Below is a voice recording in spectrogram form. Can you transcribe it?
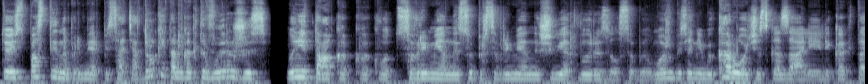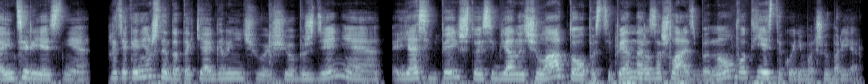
то есть посты, например, писать, а вдруг я там как-то выражусь, ну, не так, как, как вот современный, суперсовременный швед выразился был. Может быть, они бы короче сказали или как-то интереснее. Хотя, конечно, это такие ограничивающие убеждения. Ясен пень, что если бы я начала, то постепенно разошлась бы. Но вот есть такой небольшой барьер.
